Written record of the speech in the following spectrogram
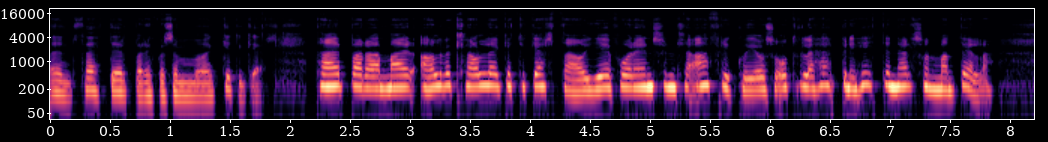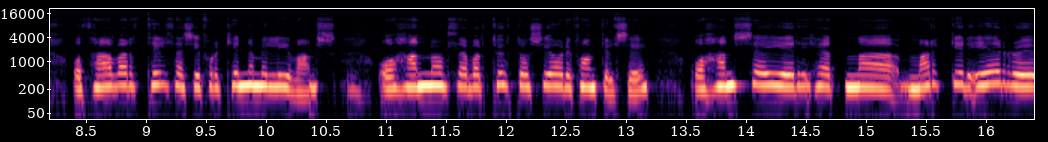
en þetta er bara eitthvað sem maður getur gert. Það er bara, maður alveg klálega getur gert það og ég fór eins og til Afríku og ég var svo ótrúlega heppin í hitti Nelson Mandela og það var til þess ég fór að kynna mig lífans mm. og hann náttúrulega var 27 ári fangilsi og hann segir hérna, margir eru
